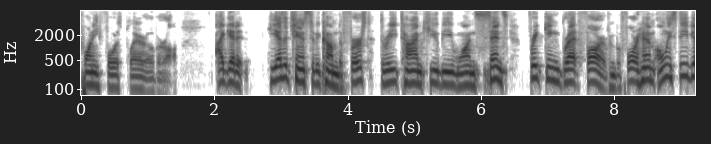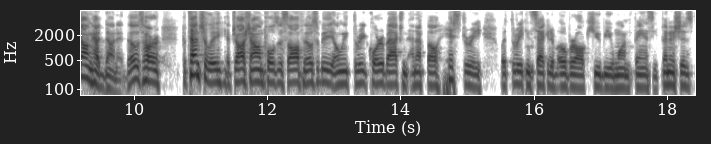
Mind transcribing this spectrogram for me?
24th player overall. I get it. He has a chance to become the first three time QB1 since freaking Brett Favre. And before him, only Steve Young had done it. Those are potentially, if Josh Allen pulls this off, those will be the only three quarterbacks in NFL history with three consecutive overall QB1 fantasy finishes.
